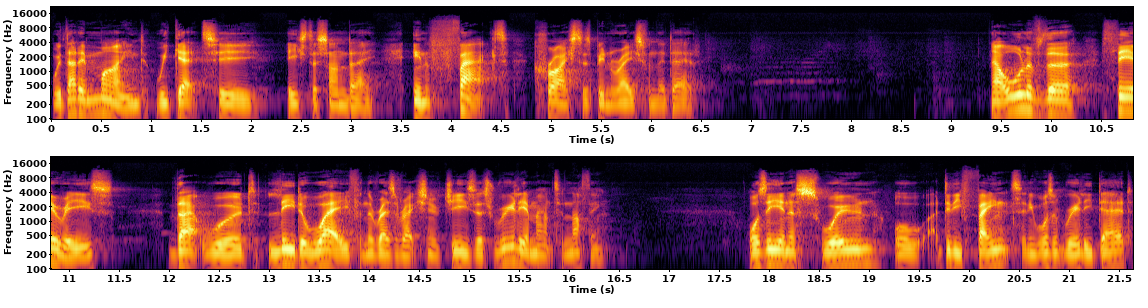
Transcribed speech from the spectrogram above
With that in mind, we get to Easter Sunday. In fact, Christ has been raised from the dead. Now, all of the theories that would lead away from the resurrection of Jesus really amount to nothing. Was he in a swoon or did he faint and he wasn't really dead?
